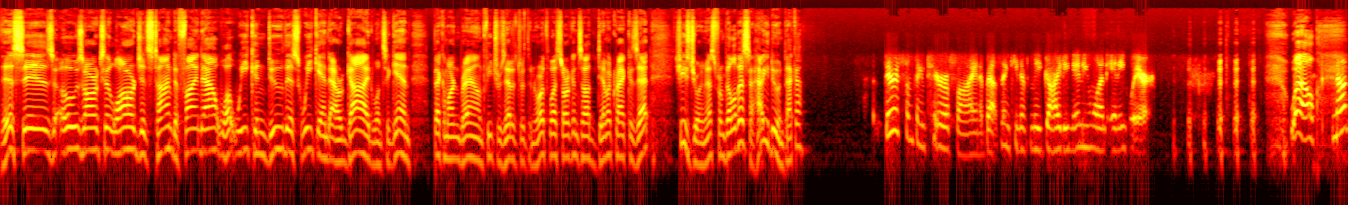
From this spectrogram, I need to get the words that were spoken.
This is Ozarks at Large. It's time to find out what we can do this weekend. Our guide, once again, Becca Martin Brown, features editor at the Northwest Arkansas Democrat Gazette. She's joining us from Bella Vista. How are you doing, Becca? There is something terrifying about thinking of me guiding anyone anywhere. well, not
